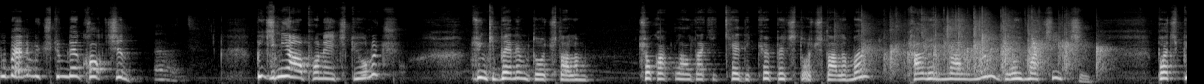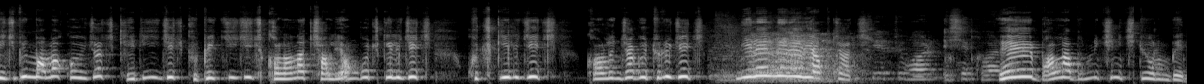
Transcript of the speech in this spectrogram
Bu benim üçtümden kalksın. Evet. Biz niye abone hiç diyoruz? Çünkü benim dostlarım sokaklardaki kedi köpek dostlarımın kalınlarının doyması için. Biz bir mama koyacağız. Kedi yiyeceğiz, köpek yiyeceğiz, kalana çalyangoç gelecek, kuş gelecek, kalınca götüreceğiz. Neler neler yapacağız. Kirpi var, eşek var. He valla bunun için istiyorum ben.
